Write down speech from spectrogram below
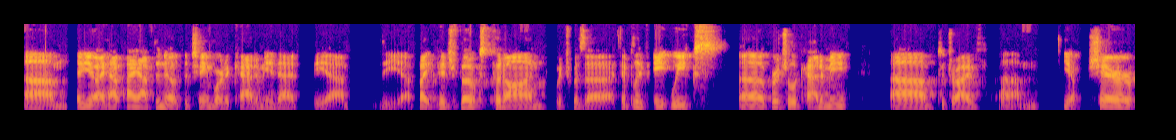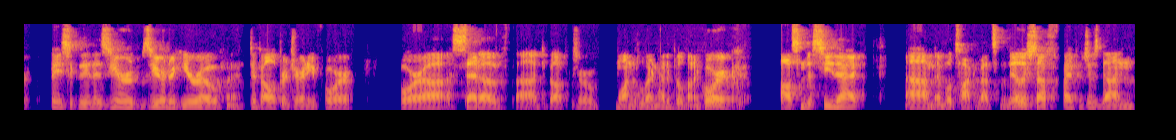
Um, and you know, I have I have to note the Chainboard Academy that the uh, the uh, Byte Pitch folks put on, which was uh, I believe eight weeks uh, virtual academy uh, to drive um, you know share basically the zero zero to hero developer journey for for uh, a set of uh, developers who wanted to learn how to build on Agoric. Awesome to see that, um, and we'll talk about some of the other stuff Byte Pitch has done.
